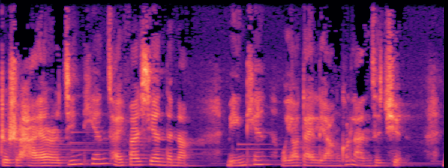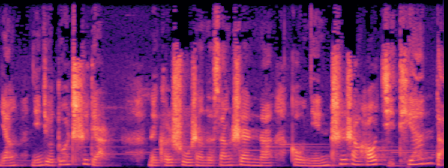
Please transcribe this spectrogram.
这是孩儿今天才发现的呢。明天我要带两个篮子去，娘您就多吃点儿。那棵树上的桑葚呢，够您吃上好几天的。”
